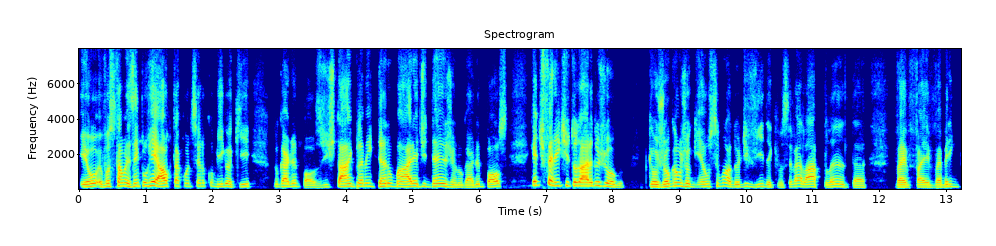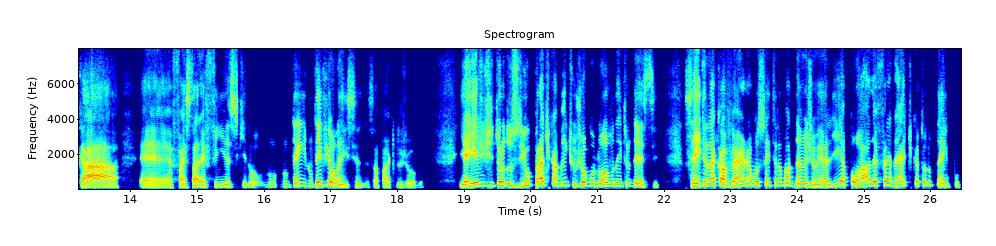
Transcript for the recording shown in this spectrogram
eu, eu vou citar um exemplo real que está acontecendo comigo aqui no Garden Pulse. A gente está implementando uma área de dungeon no Garden Pulse que é diferente de toda a área do jogo. Porque o jogo é um, jogo, é um simulador de vida que você vai lá, planta, vai, vai, vai brincar, é, faz tarefinhas que não, não, não, tem, não tem violência nessa parte do jogo. E aí a gente introduziu praticamente um jogo novo dentro desse. Você entra na caverna, você entra numa dungeon, e ali a porrada é frenética todo tempo.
